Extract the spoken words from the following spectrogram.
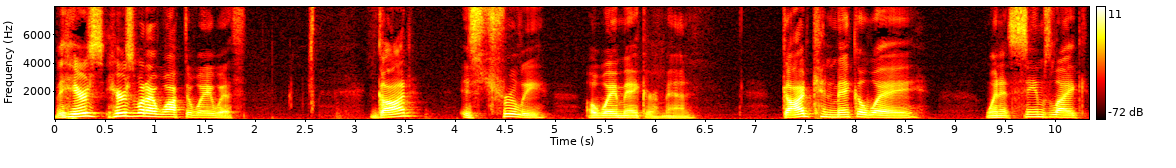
But here's, here's what I walked away with God is truly a waymaker, man. God can make a way when it seems like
